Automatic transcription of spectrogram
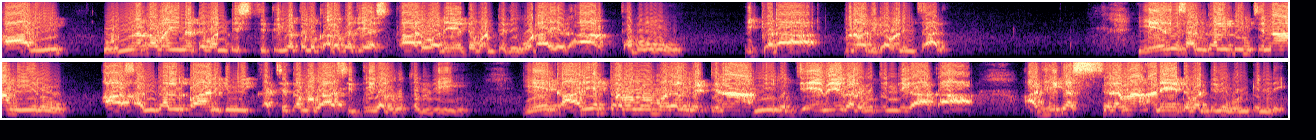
కానీ ఉన్నతమైనటువంటి స్థితిగతులు కలుగజేస్తాడు అనేటువంటిది కూడా యథార్థము. ఇక్కడ మనం అది గమనించాలి. ఏది సంకల్పించినా మీరు ఆ సంకల్పానికి మీకు ఖచ్చితముగా సిద్ధి కలుగుతుంది. ఏ కార్యక్రమము మొదలుపెట్టినా మీకు జయమే కలుగుతుంది గాక. అధిక శ్రమ అనేటువంటిది ఉంటుంది.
